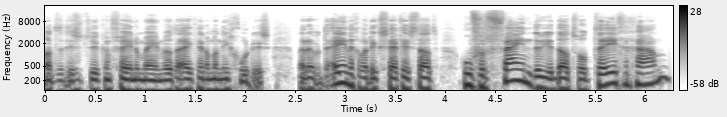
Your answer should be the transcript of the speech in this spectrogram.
Want het is natuurlijk een fenomeen wat eigenlijk helemaal niet goed is. Maar het enige wat ik zeg is dat hoe verfijnder je dat wil tegengaan,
